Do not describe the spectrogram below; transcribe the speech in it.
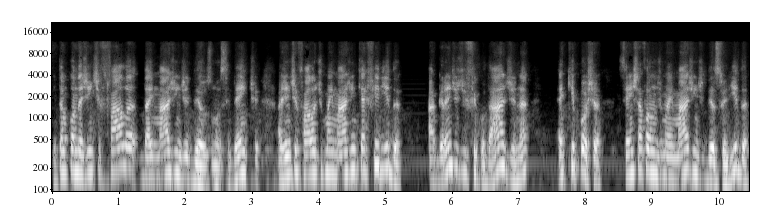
Então, quando a gente fala da imagem de Deus no Ocidente, a gente fala de uma imagem que é ferida. A grande dificuldade, né, é que, poxa, se a gente está falando de uma imagem de Deus ferida,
